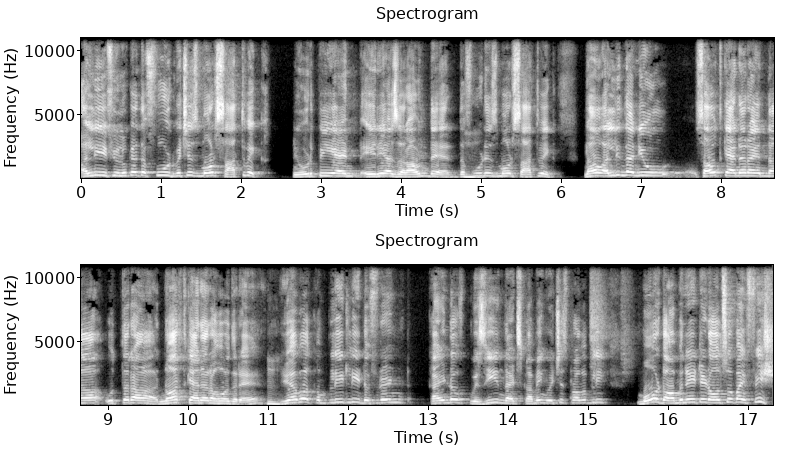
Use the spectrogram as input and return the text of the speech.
ಅಲ್ಲಿ if you look at the food which is more sattvic ನೀವು Udupi and areas around around there, food is more sattvic. ನಾವು Now, ಅಲ್ಲಿಂದ ನೀವು ಸೌತ್ ಕ್ಯಾನರಾ ಇಂದ ಉತ್ತರ ನಾರ್ತ್ ಕ್ಯಾನರಾ ಹೋದ್ರೆ you have a completely different kind of cuisine that's coming which is probably more dominated also by fish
